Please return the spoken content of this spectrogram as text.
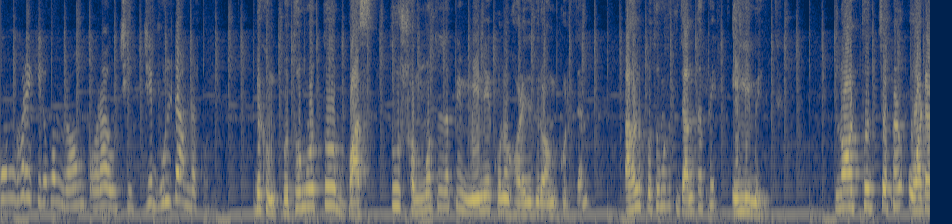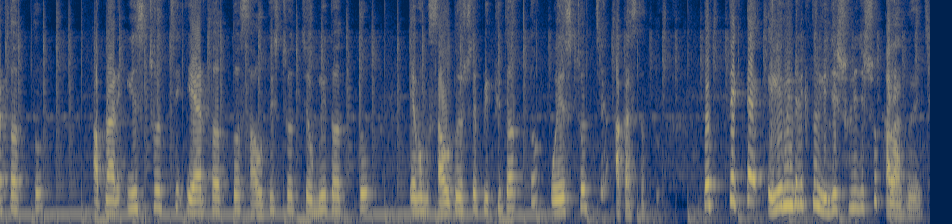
কোন ঘরে কীরকম রং করা উচিত? যে ভুলটা আমরা করি। দেখুন, প্রথমত বাস্তু সম্মত আপনি মেনে কোনো ঘরে যদি রং করতেন, তাহলে প্রথমত জানতে হবে এলিমেন্ট নর্থ হচ্ছে আপনার ওয়াটার তত্ত্ব, আপনার ইস্ট হচ্ছে এয়ার তত্ত্ব সাউথ ইস্ট হচ্ছে অগ্নিতত্ত্ব এবং সাউথ ওয়েস্ট পৃথ্বীতত্ত্ব ওয়েস্ট হচ্ছে আকাশ তত্ত্ব প্রত্যেকটা এলিমেন্টের কিন্তু নিজস্ব নিজস্ব কালার রয়েছে।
